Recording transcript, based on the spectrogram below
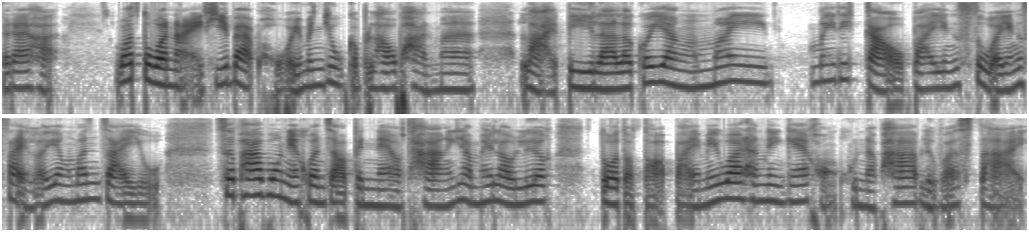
ก็ได้ค่ะ ว่าตัวไหนที่แบบโหยมันอยู่กับเราผ่านมาหลายปีแล้ว แล้วก็ยังไม่ไม่ได้เก่าไปยังสวยยังใส่แล้วยังมั่นใจอยู่ เสื้อผ้าพวกนี้ควรจะเอาเป็นแนวทางที่ทำให้เราเลือกตัวต่อๆไป ไม่ว่าทั้งในแง่ของคุณภาพหรือว่าสไตล์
